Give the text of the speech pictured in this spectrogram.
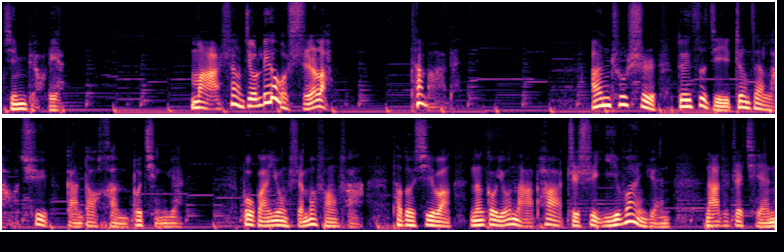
金表链。马上就六十了，他妈的！安出世对自己正在老去感到很不情愿。不管用什么方法，他都希望能够有哪怕只是一万元，拿着这钱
